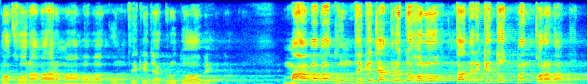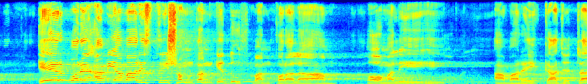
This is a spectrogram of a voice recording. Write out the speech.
কখন আমার মা বাবা ঘুম থেকে জাগ্রত হবে। মা বাবা ঘুম থেকে জাগ্রত হলো, তাদেরকে দুধ পান করালাম। এরপরে আমি আমার স্ত্রী সন্তানকে দুধ পান করালাম। ও মালিক, আমার এই কাজটা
